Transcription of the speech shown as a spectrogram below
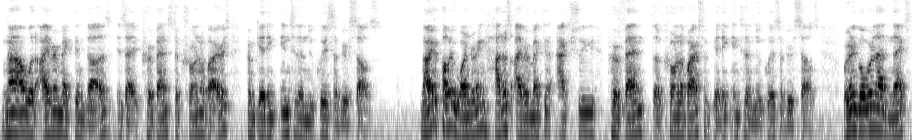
Now, what ivermectin does is that it prevents the coronavirus from getting into the nucleus of your cells. Now you're probably wondering, how does ivermectin actually prevent the coronavirus from getting into the nucleus of your cells? We're gonna go over that next.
